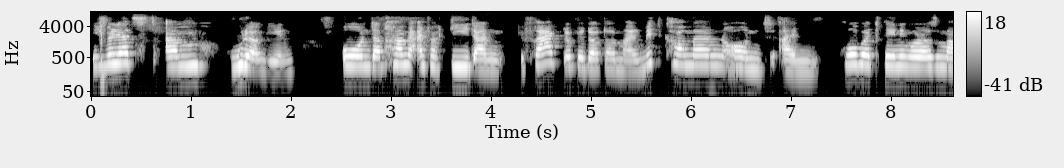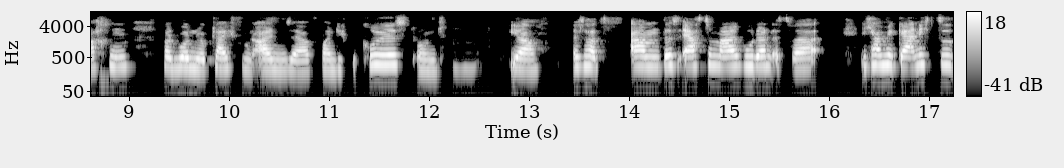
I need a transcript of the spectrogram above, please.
ich will jetzt ähm, rudern gehen. Und dann haben wir einfach die dann gefragt, ob wir dort dann mal mitkommen und ein Probetraining oder so machen. Dort wurden wir gleich von allen sehr freundlich begrüßt und Mhm. ja, es hat ähm, das erste Mal rudern, es war, ich habe mir gar nicht so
